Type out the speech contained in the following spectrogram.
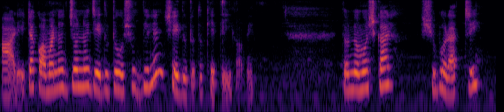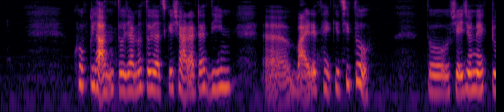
আর এটা কমানোর জন্য যে দুটো ওষুধ দিলেন, সেই দুটো তো খেতেই হবে। তো নমস্কার, শুভরাত্রি। খুব ক্লান্ত, জানো তো? আজকে সারাটা দিন বাইরে থেকেছি তো। তো সেই জন্য একটু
